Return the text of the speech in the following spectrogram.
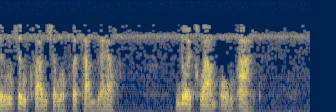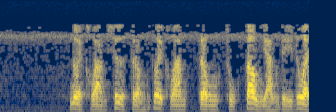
ถึงซึ่งความสงบกระทำแล้ว ด้วยความองอาจ ด้วยความซื่อตรง ด้วยความตรงถูกต้องอย่างดีด้วย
